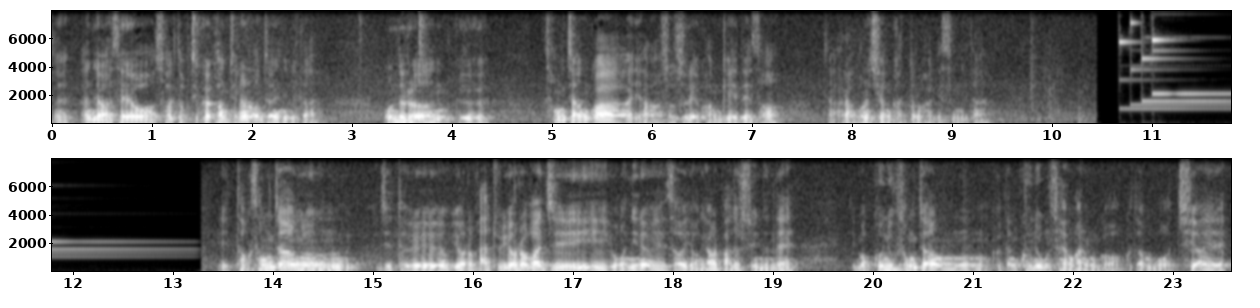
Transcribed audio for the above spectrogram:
네, 안녕하세요. 설턱치과 강진환 원장입니다. 오늘은 그 성장과 양악 수술의 관계에 대해서 자, 알아보는 시간 갖도록 하겠습니다. 이턱 성장은 이제 여러 아주 여러 가지 원인에 의해서 영향을 받을 수 있는데 뭐 근육 성장, 그다음 근육을 사용하는 거, 그다음 뭐 치아의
